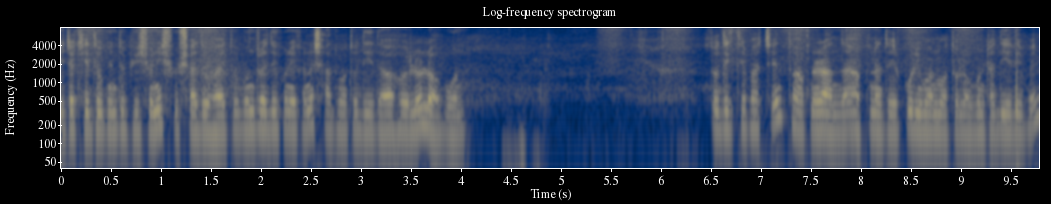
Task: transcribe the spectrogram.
এটা খেতেও কিন্তু ভীষণই সুস্বাদু হয়। তো বন্ধুরা, দেখুন, এখানে স্বাদ মতো দিয়ে দেওয়া হলো লবণ। তো দেখতে পাচ্ছেন, তো আপনারা আপনাদের পরিমাণ মতো লবণটা দিয়ে দেবেন।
